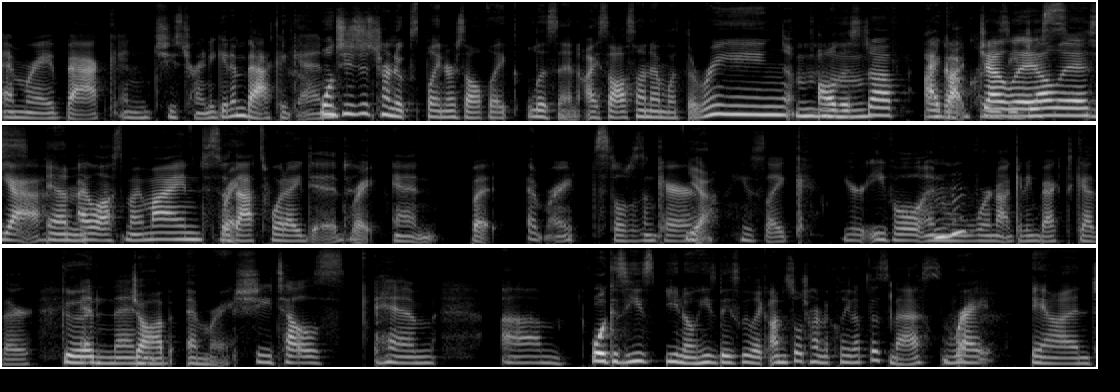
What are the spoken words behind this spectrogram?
Emre back and she's trying to get him back again. well she's just trying to explain herself like listen i saw Sanem with the ring all this Mhm. stuff i, I got, crazy jealous. jealous Yeah, and I lost my mind, so Right. that's what I did. right And but Emre still doesn't care. Yeah. he's like, "You're evil, and Mhm. we're not getting back together." good And then- job emery She tells him, um, Well, because he's, you know, he's basically like, I'm still trying to clean up this mess. right, And,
